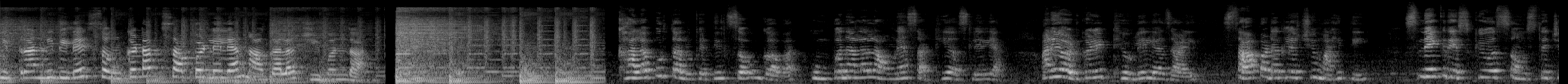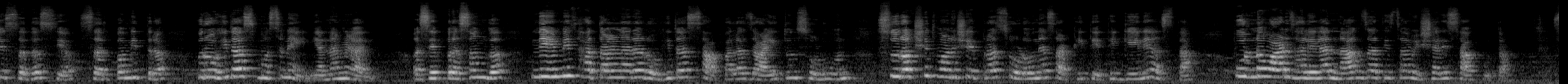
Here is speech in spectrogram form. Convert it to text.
मित्रांनी दिले संकटात सापडलेल्या नागाला जीवनदान. खालापूर तालुक्यातील चौक गावात कुंपणाला लावण्यासाठी असलेल्या आणि अडगळीत ठेवलेल्या जाळीत साप अडकल्याची माहिती स्नेक रेस्क्युअर संस्थेचे सदस्य सर्पमित्र रोहिदास म्हसणे यांना मिळाली. असे प्रसंग नेहमीच हाताळणाऱ्या रोहिदास सापाला जाळीतून सोडवून सुरक्षित वनक्षेत्रात सोडवण्यासाठी तेथे गेले असता पूर्ण वाढ झालेला नाग जातीचा विषारी साप होता.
